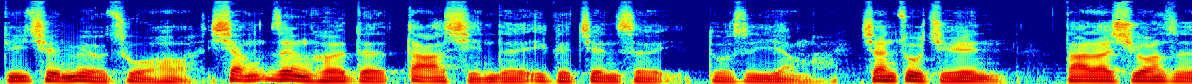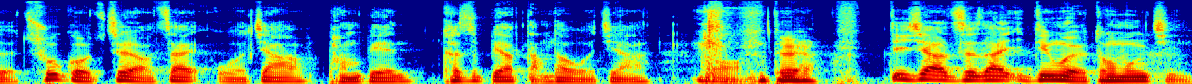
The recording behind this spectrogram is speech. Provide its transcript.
的确没有错哈。像任何的大型的一个建设都是一样哈。像做捷运，大家希望是出口最好在我家旁边，可是不要挡到我家哦。对啊，地下车站一定会有通风井，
